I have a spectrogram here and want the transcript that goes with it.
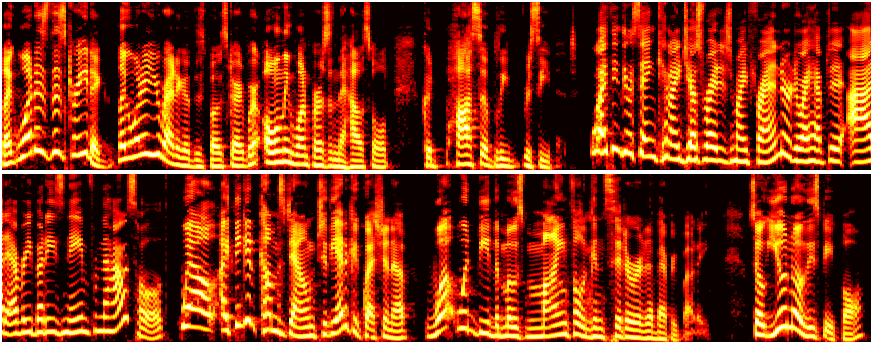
Like, what is this greeting? Like, what are you writing on this postcard where only one person in the household could possibly receive it? Well, I think they're saying, can I just write it to my friend or do I have to add everybody's name from the household? Well, I think it comes down to the etiquette question of what would be the most mindful and considerate of everybody. So you know these people.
